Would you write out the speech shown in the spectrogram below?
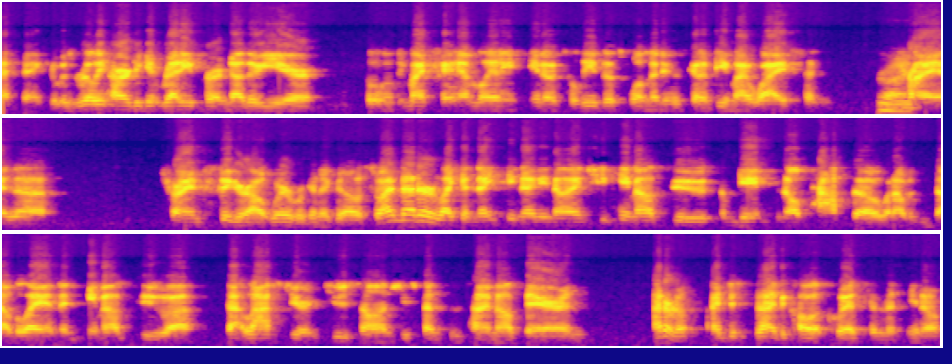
I think it was really hard to get ready for another year. to leave my family, you know, to leave this woman who's going to be my wife and right. try and uh, try and figure out where we're going to go. So I met her like in 1999. She came out to some games in El Paso when I was in Double A, and then came out to uh, that last year in Tucson. She spent some time out there, and I don't know. I just decided to call it quits, and then you know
